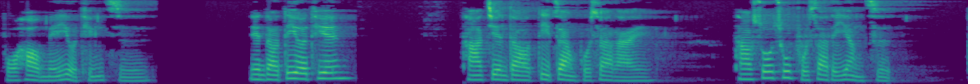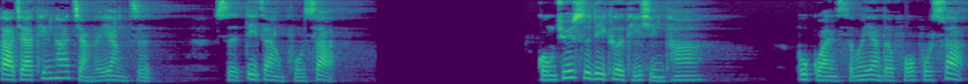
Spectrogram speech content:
佛号没有停止，念到第二天。他见到地藏菩萨来，他说出菩萨的样子，大家听他讲的样子是地藏菩萨。龚居士立刻提醒他，不管什么样的佛菩萨，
